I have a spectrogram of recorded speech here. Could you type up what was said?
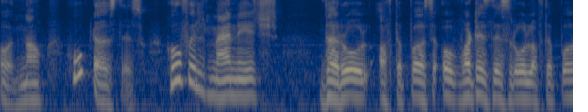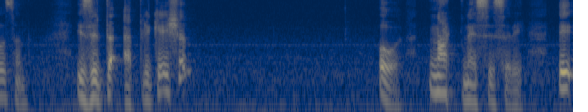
Oh, now who does this? Who will manage the role of the person? Oh, what is this role of the person? Is it the application Oh, not necessary. A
